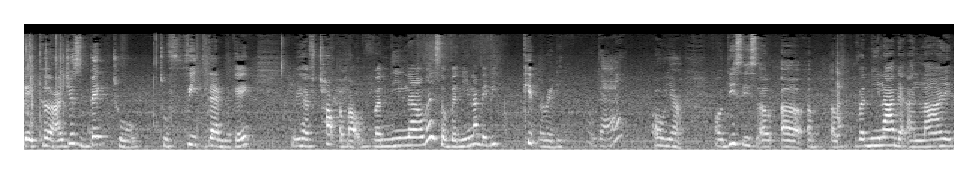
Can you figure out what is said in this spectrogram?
baker. I just bake to to feed them. Okay. We have talked about vanilla. Where's the vanilla, baby? Keep already. There? Oh yeah. Oh, this is a, a, a, a vanilla that I like,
